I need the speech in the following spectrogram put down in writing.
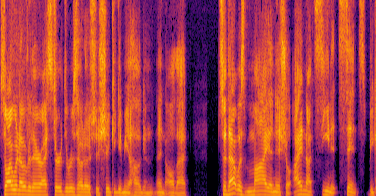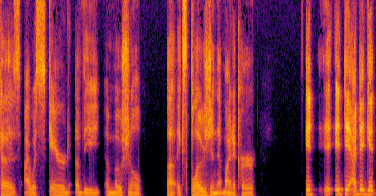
so I went over there. I stirred the risotto so she could give me a hug and and all that so that was my initial i had not seen it since because i was scared of the emotional uh, explosion that might occur it, it it did i did get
